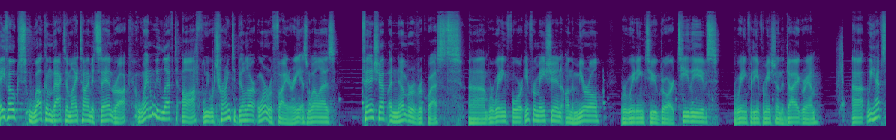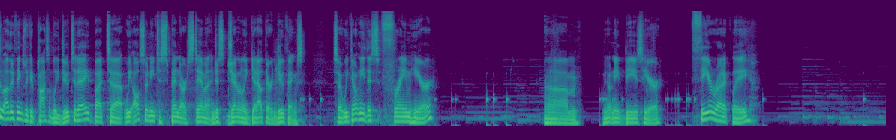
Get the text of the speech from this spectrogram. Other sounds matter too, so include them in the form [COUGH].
Hey folks, welcome back to my time at Sandrock. When we left off, we were trying to build our ore refinery as well as finish up a number of requests. Um, we're waiting for information on the mural. We're waiting to grow our tea leaves. We're waiting for the information on the diagram. Uh, we have some other things we could possibly do today, but uh, we also need to spend our stamina and just generally get out there and do things. So we don't need this frame here. Um, we don't need these here. Theoretically,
